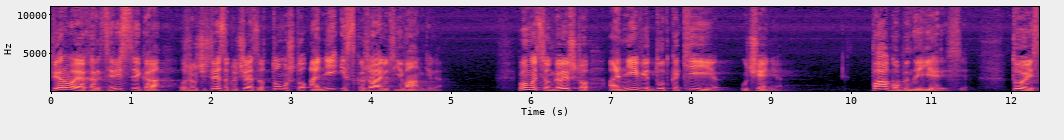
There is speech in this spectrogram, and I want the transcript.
Первая характеристика лжеучителей заключается в том, что они искажают Евангелие. Помните, он говорит, что они ведут какие учения? Пагубные ереси. То есть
